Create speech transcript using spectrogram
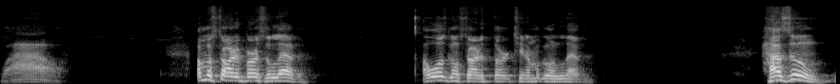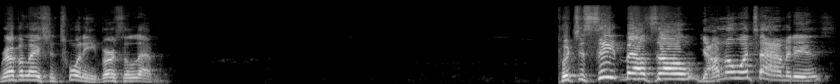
Wow. I'm going to start at verse 11. I was going to start at 13. I'm going to go 11. Hazun, Revelation 20, verse 11. Put your seatbelts on. Y'all know what time it is.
